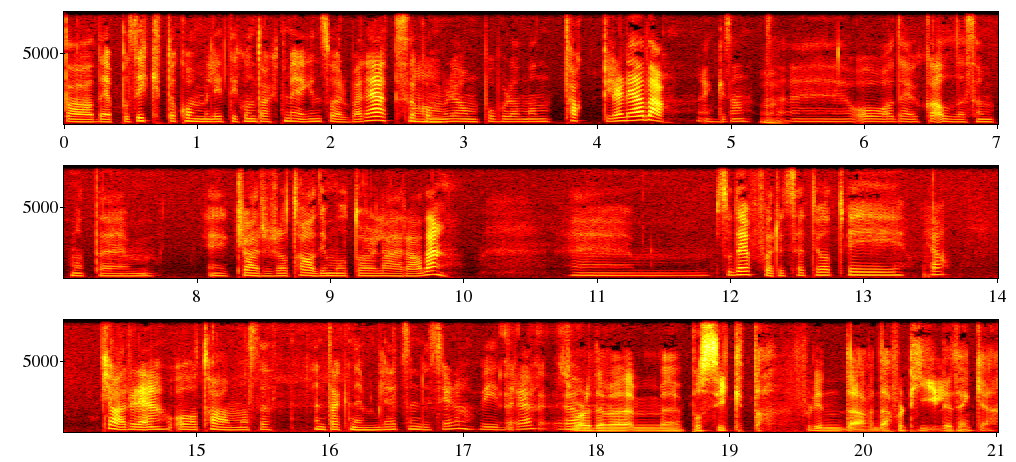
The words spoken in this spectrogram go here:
godt av det på sikt, å komme litt i kontakt med egen sårbarhet. Så Mm. kommer det jo an på hvordan man takler det, da. Ikke sant. Eh, og det er jo ikke alle som på en måte eh, klarer å ta det imot og lære av det. Eh, så det forutsetter jo at vi ja, klarer det, og tar med oss en takknemlighet, som du sier, da, videre. Så var det det med, med på sikt, da. Fordi det er, det er for tidlig, tenker jeg,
